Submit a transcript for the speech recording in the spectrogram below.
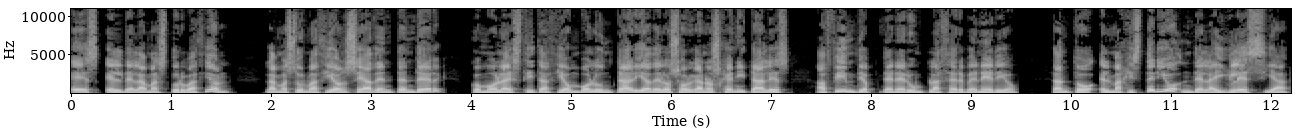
es el de la masturbación. La masturbación se ha de entender como la excitación voluntaria de los órganos genitales a fin de obtener un placer venéreo. Tanto el magisterio de la Iglesia,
